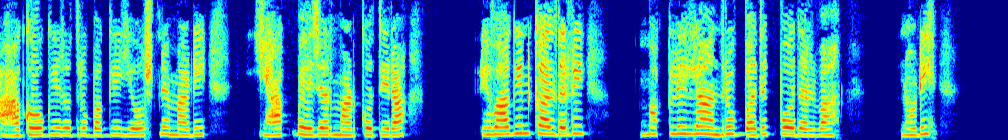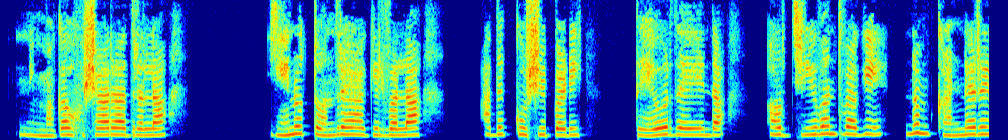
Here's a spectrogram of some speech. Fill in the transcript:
ಆಗೋಗಿರೋದ್ರ ಬಗ್ಗೆ ಯೋಚನೆ ಮಾಡಿ ಯಾಕೆ ಬೇಜಾರು ಮಾಡ್ಕೋತೀರಾ? ಇವಾಗಿನ ಕಾಲದಲ್ಲಿ ಮಕ್ಕಳಿಲ್ಲ ಅಂದ್ರೂ ಬದುಕ್ಬೋದಲ್ವಾ? ನೋಡಿ ನಿಮ್ಮ ಮಗ ಹುಷಾರಾದ್ರಲ್ಲ, ಏನೂ ತೊಂದರೆ ಆಗಿಲ್ವಲ್ಲ? ಅದಕ್ಕೆ ಖುಷಿ ಪಡಿ. ದೇವ್ರ ದಯೆಯಿಂದ ಅವ್ರ ಜೀವಂತವಾಗಿ ನಮ್ಮ ಕಣ್ಣರಿ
